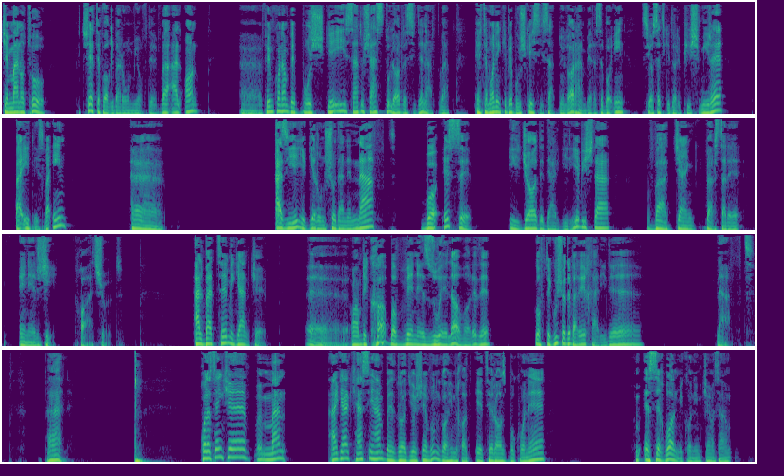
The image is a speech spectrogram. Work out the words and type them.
که من و تو چه اتفاقی برامون میفته و الان فکر کنم به بشکه ای 160 دلار رسیده نفت و احتمال اینکه به بشکه 300 دلار هم برسه با این سیاستی که داره پیش میره بعید نیست. و این قضیه گرون شدن نفت باعث ایجاد درگیری بیشتر و جنگ بر سر انرژی خواهد شد. البته میگن که آمریکا با ونزوئلا وارد گفتگو شده برای خرید نفت. بله. خلاصه اینکه من اگر کسی هم به رادیو شمرون گاهی می‌خواد اعتراض بکنه استقبال می‌کنیم که مثلا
